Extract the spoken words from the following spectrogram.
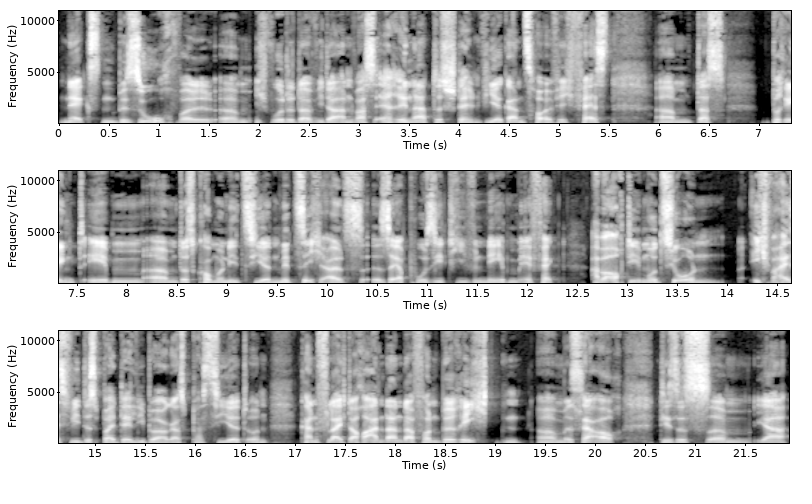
nächsten Besuch, weil ähm, ich wurde da wieder an was erinnert. Das stellen wir ganz häufig fest, ähm, dass bringt eben ähm, das Kommunizieren mit sich als sehr positiven Nebeneffekt, aber auch die Emotionen. Ich weiß, wie das bei Deli Burgers passiert und kann vielleicht auch anderen davon berichten. Ähm, ist ja auch dieses, ähm, ja,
